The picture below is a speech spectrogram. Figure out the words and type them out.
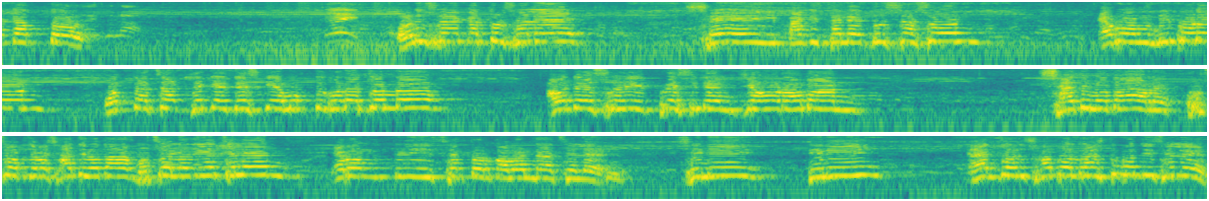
একাত্তর উনিশশো একাত্তর সালে সেই পাকিস্তানের দুঃশাসন এবং নিপীড়ন, অত্যাচার থেকে দেশকে মুক্তি করার জন্য আমাদের শহীদ প্রেসিডেন্ট জিয়াউর রহমান স্বাধীনতার ঘোষণা স্বাধীনতার ঘোষণা দিয়েছিলেন এবং তিনি সেক্টর কমান্ডার ছিলেন। তিনি তিনি একজন সফল রাষ্ট্রপতি ছিলেন,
